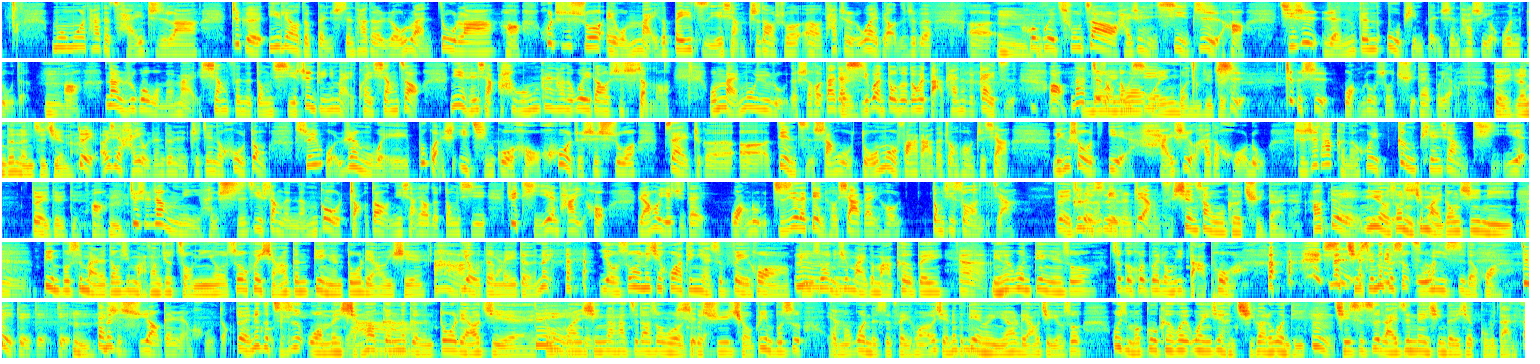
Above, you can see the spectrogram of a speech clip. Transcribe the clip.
摸摸它的材质啦，这个衣料的本身它的柔软度啦，哈，或者是说，哎，我们买一个杯子也想知道说，呃，它这个外表的这个呃会不会粗糙，还是很细致哈。其实人。跟物品本身它是有温度的，嗯啊，那如果我们买香氛的东西，甚至你买一块香皂，你也很想啊，闻闻看它的味道是什么。我们买沐浴乳的时候，大家习惯动作都会打开那个盖子，哦，那这种东西闻闻就对。是。这个是网络所取代不了的，对人跟人之间呢，对，而且还有人跟人之间的互动，所以我认为，不管是疫情过后，或者是说在这个呃电子商务多么发达的状况之下，零售业还是有它的活路，只是它可能会更偏向体验，对对对，啊，就是让你很实际上的能够找到你想要的东西，去体验它以后，然后也许在网络直接在店里头下单以后，东西送到你家。对，这个是变成这样子，线上无可取代的啊。对，因为有时候你去买东西，你嗯，并不是买了东西马上就走，你有时候会想要跟店员多聊一些啊，有的没的。那 有时候那些话听起来是废话，比如说你去买个马克杯，嗯，你会问店员说这个会不会容易打破？那其实那个是无意识的话，对对对对，嗯，但是需要跟人互动，对，那个只是我们想要跟那个人多了解、多关心，让他知道说我有这个需求，并不是我们问的是废话，而且那个店员也要了解，有时候为什么顾客会问一些很奇怪的问题，嗯，其实是来自内心的一些孤单。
